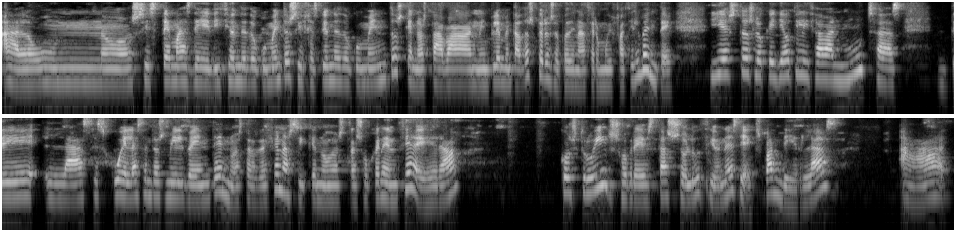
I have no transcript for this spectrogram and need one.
algunos sistemas de edición de documentos y gestión de documentos que no estaban implementados, pero se pueden hacer muy fácilmente. Y esto es lo que ya utilizaban muchas de las escuelas en 2020 en nuestra región, así que nuestra sugerencia era construir sobre estas soluciones y expandirlas a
